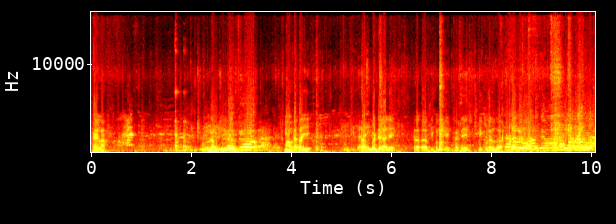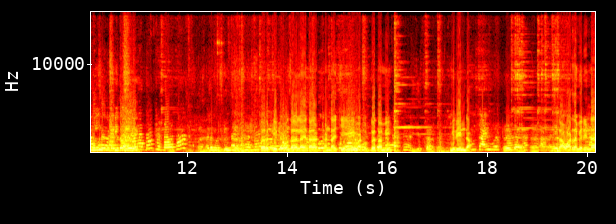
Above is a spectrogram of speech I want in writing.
खायला. ताई आज बर्थडे आले. तर आता ती पण केक खाते. केक कुठे तुझा धन्यवाद धन्यवाद. आता थंडा होता अरे हो, थंडा आहे ना. तर केक खाऊन झालेला आहे आता थंडाची वाट बघतोय आता आम्ही. मिरिंडा. होत नाही. जा वाढता मिरिंडा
